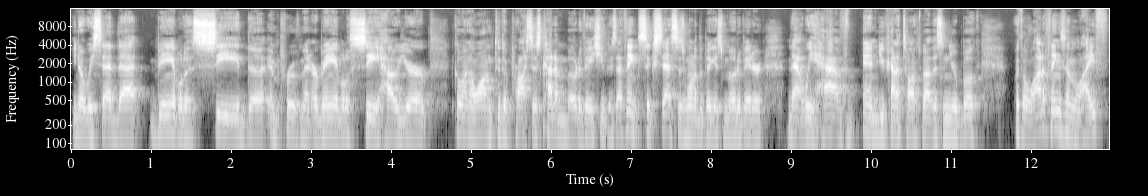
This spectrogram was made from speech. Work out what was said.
you know, we said that being able to see the improvement or being able to see how you're going along through the process kind of motivates you because I think success is one of the biggest motivator that we have. And you kind of talked about this in your book with a lot of things in life.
